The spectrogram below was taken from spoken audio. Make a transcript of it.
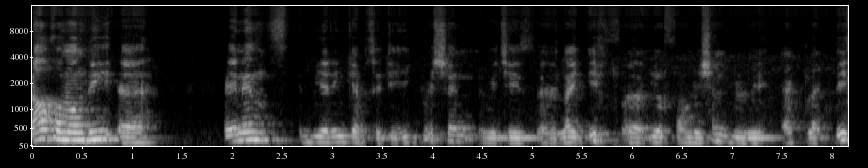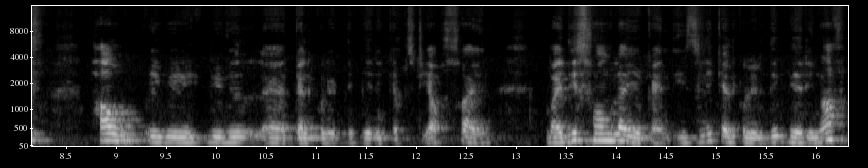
Now come on the uh, bearing capacity equation, which is uh, like if uh, your foundation will act like this, how we we will uh, calculate the bearing capacity of soil. By this formula, you can easily calculate the bearing of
